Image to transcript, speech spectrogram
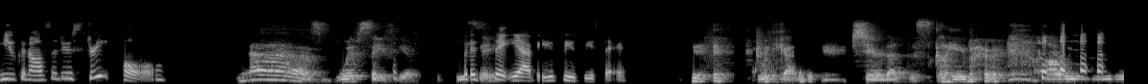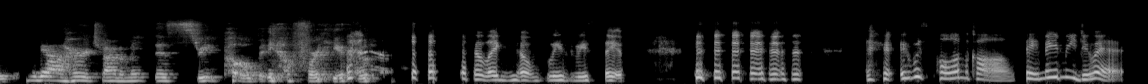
you can also do street pole. Yes, with safety. be safe. stay, yeah, be, please be safe. we gotta share that disclaimer. All we is, we got her trying to make this street pole video for you. like, no, please be safe. it was pole on the call. They made me do it.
